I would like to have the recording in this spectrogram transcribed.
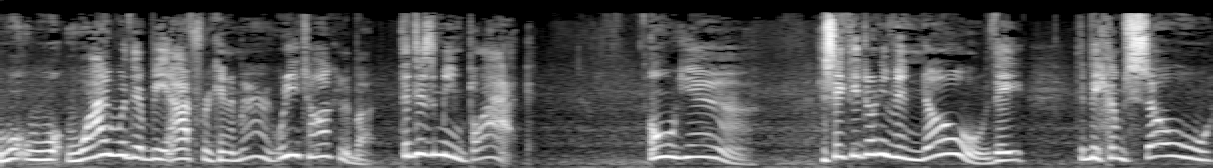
Why would there be African American? What are you talking about? That doesn't mean black. Oh yeah, it's like they don't even know. They they become so.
